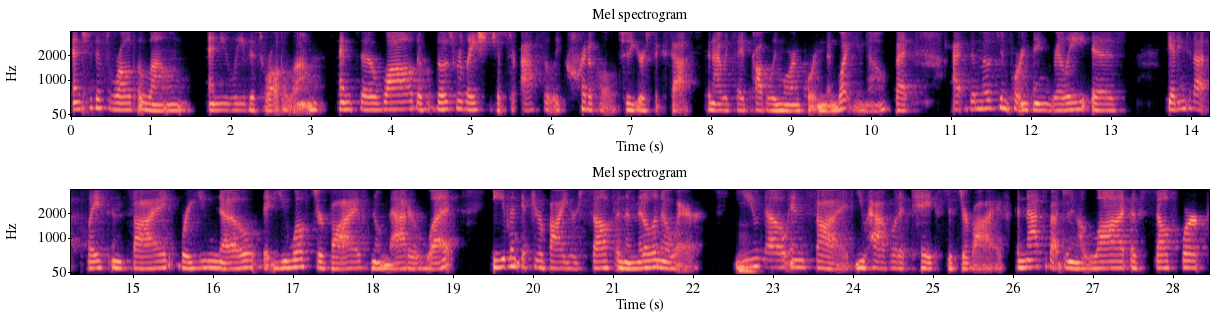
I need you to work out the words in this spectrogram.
enter this world alone and you leave this world alone. And so while the, those relationships are absolutely critical to your success, and I would say probably more important than what you know, but I, the most important thing really is getting to that place inside where you know that you will survive no matter what, even if you're by yourself in the middle of nowhere. Mm. You know, inside you have what it takes to survive. And that's about doing a lot of self work.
